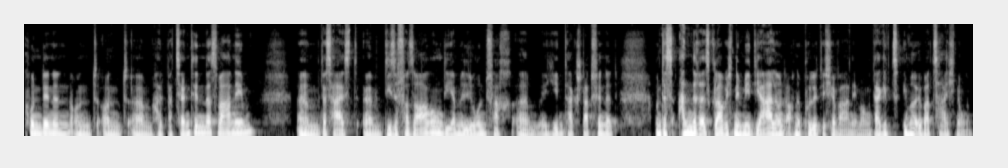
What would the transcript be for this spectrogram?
Kundinnen und, und ähm, halt Patientinnen das wahrnehmen. Ähm, das heißt, ähm, diese Versorgung, die ja millionenfach ähm, jeden Tag stattfindet. Und das andere ist, glaube ich, eine mediale und auch eine politische Wahrnehmung. Da gibt es immer Überzeichnungen.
